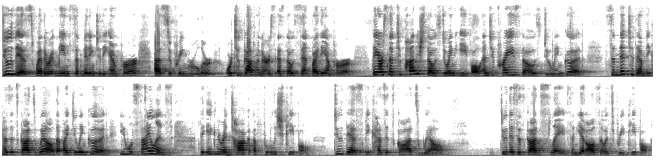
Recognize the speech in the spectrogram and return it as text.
Do this whether it means submitting to the emperor as supreme ruler or to governors as those sent by the emperor. They are sent to punish those doing evil and to praise those doing good. Submit to them because it's God's will that by doing good you will silence the ignorant talk of foolish people. Do this because it's God's will. Do this as God's slaves and yet also as free people,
